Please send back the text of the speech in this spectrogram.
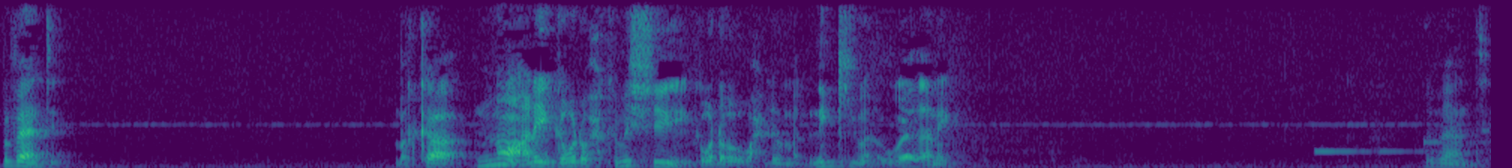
Ma fahantay marka no aniga gabadha wax kama sheegay gabadha wax ninkii baan ogaaday aniga fahantay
